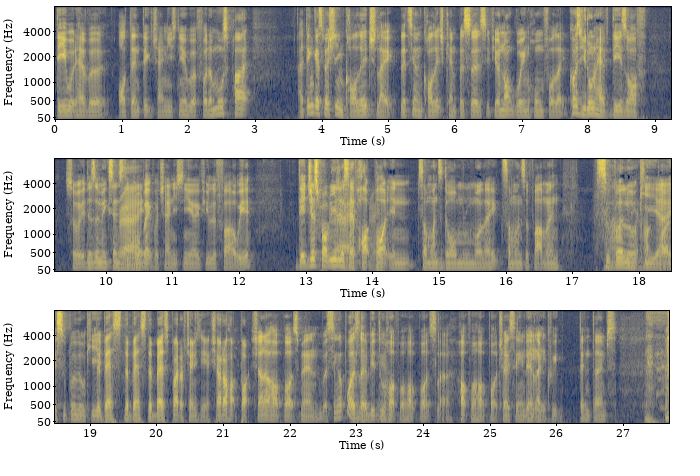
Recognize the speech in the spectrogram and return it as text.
they would have a authentic Chinese New Year. But for the most part, I think especially in college, like let's say on college campuses, if you're not going home for like, cause you don't have days off, so it doesn't make sense to go back for Chinese New Year if you live far away. They just probably just have hot right. pot in someone's dorm room or like someone's apartment. Super Ah, low man, key, yeah, it's super low key. the best, the best, the best part of Chinese New Year. Shout out hot pot. Shout out hot pots, man. But Singapore is like a bit too Yeah. hot for hot pots, lah. Hot for hot pot. Try saying that Yeah. like quick ten times.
